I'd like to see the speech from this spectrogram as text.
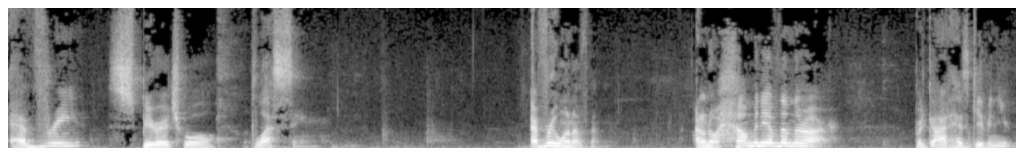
every spiritual blessing. Every one of them. I don't know how many of them there are, but God has given you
